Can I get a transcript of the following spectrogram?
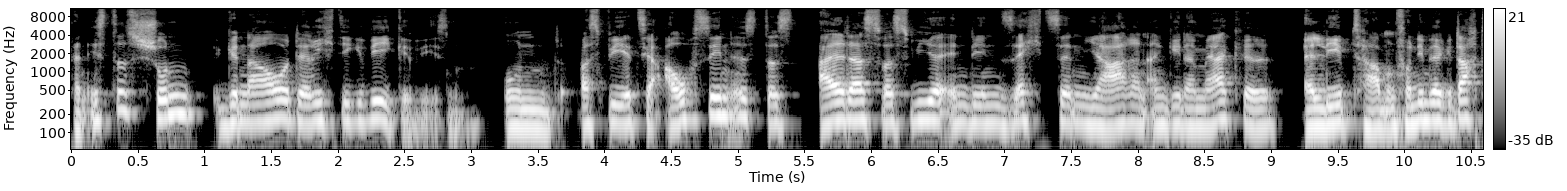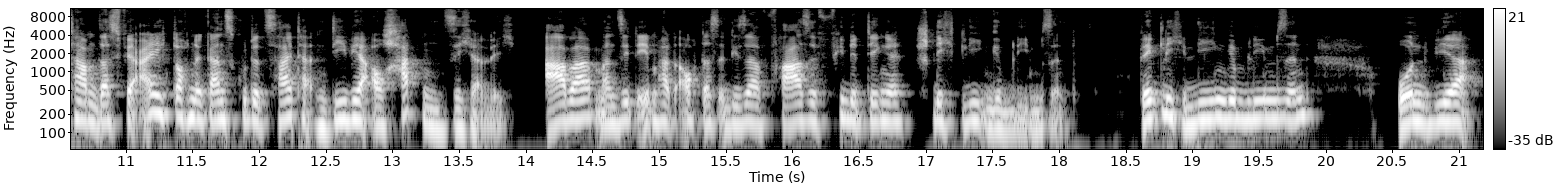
dann ist das schon genau der richtige Weg gewesen. Und was wir jetzt ja auch sehen, ist, dass all das, was wir in den 16 Jahren Angela Merkel erlebt haben und von dem wir gedacht haben, dass wir eigentlich doch eine ganz gute Zeit hatten, die wir auch hatten, sicherlich. Aber man sieht eben halt auch, dass in dieser Phase viele Dinge schlicht liegen geblieben sind. Wirklich liegen geblieben sind und wir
